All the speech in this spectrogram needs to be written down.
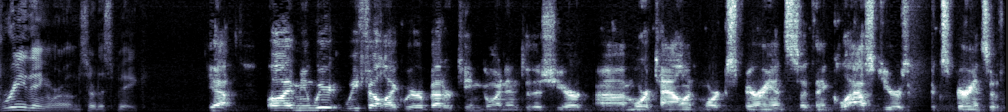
breathing room, so to speak. Yeah. Well, I mean, we we felt like we were a better team going into this year. Uh, more talent, more experience. I think last year's experience of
